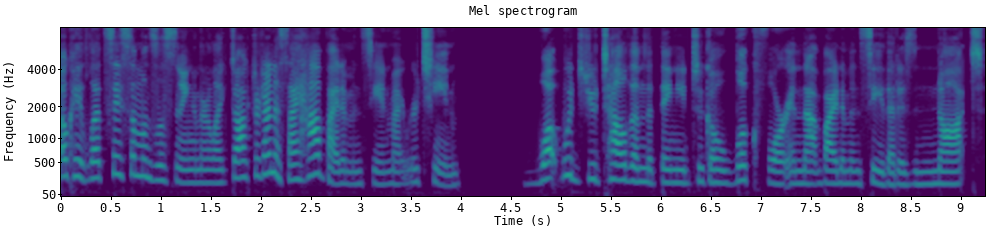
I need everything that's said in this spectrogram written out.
Okay, let's say someone's listening and they're like, Dr. Dennis, I have vitamin C in my routine. What would you tell them that they need to go look for in that vitamin C that is not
